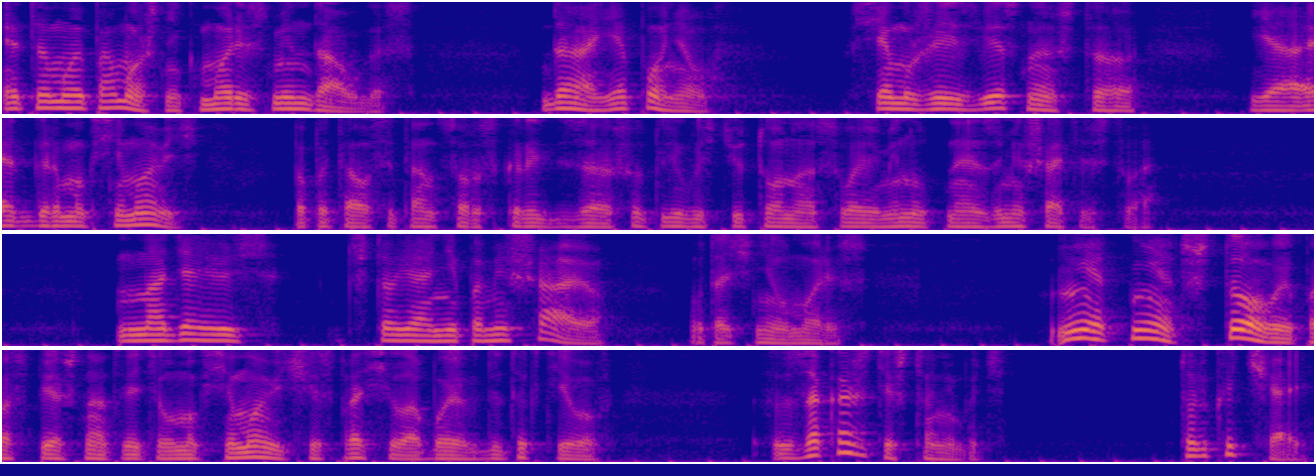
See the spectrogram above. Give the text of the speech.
"Это мой помощник Морис Миндаугас". "Да, я понял. Всем уже известно, что я Эдгар Максимович, попытался танцор скрыть за шутливостью тона свое минутное замешательство. Надеюсь, что я не помешаю, уточнил Морис. Нет, нет, что вы, поспешно ответил Максимович и спросил обоих детективов. Закажете что-нибудь? Только чай.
